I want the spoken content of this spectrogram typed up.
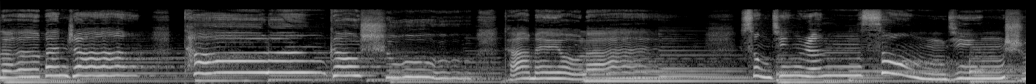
了班长讨论高数，他没有来送经人送经书。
